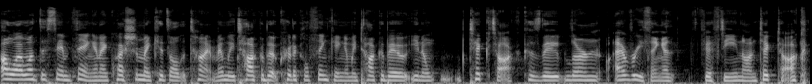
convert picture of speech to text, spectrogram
oh, I want the same thing? And I question my kids all the time. And we talk about critical thinking and we talk about, you know, TikTok because they learn everything 15 on TikTok.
